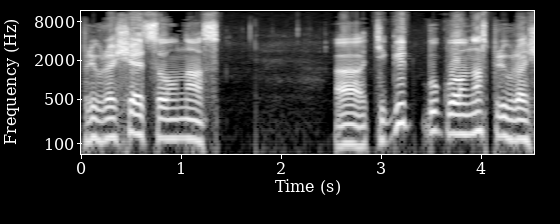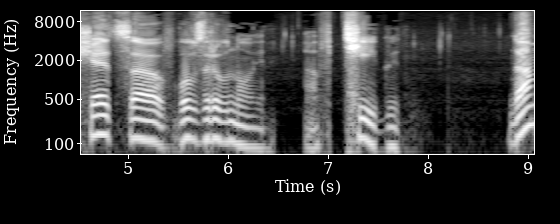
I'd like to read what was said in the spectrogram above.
превращается у нас а, тигит буква у нас превращается во взрывной, а, в тигит. Да?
